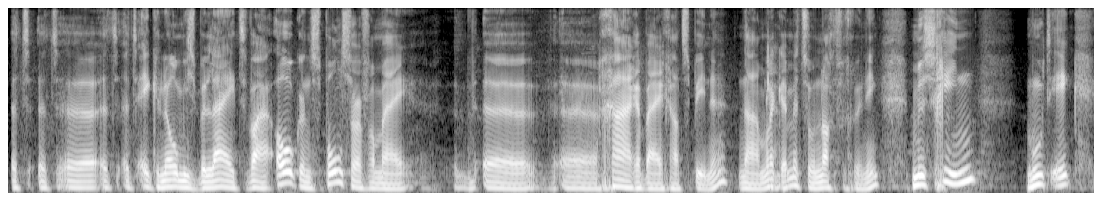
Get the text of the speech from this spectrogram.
het, het, eh, het, het economisch beleid... waar ook een sponsor van mij eh, eh, garen bij gaat spinnen. Namelijk hè, met zo'n nachtvergunning. Misschien moet ik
